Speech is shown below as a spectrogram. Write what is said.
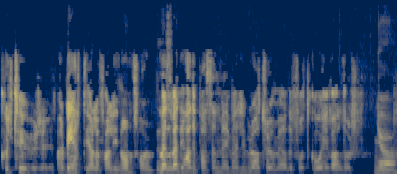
kulturarbete i alla fall i någon form. Men, men det hade passat mig väldigt bra tror jag om jag hade fått gå i Waldorf. Ja.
